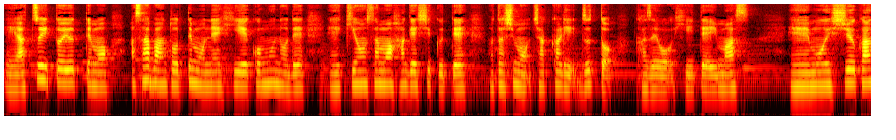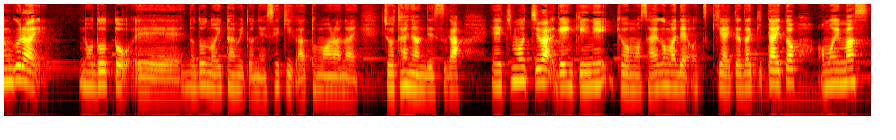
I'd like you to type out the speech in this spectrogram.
えー、暑いと言っても朝晩とってもね冷え込むので、えー、気温差も激しくて私もちゃっかりずっと風邪をひいています、えー、もう1週間ぐらい喉と、えー、喉の痛みとね咳が止まらない状態なんですが、え気持ちは元気に今日も最後までお付き合いいただきたいと思います。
